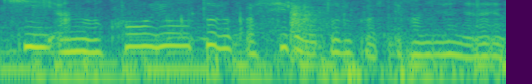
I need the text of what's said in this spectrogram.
木あの紅葉を取るか白を取るかって感じなんじゃないの？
